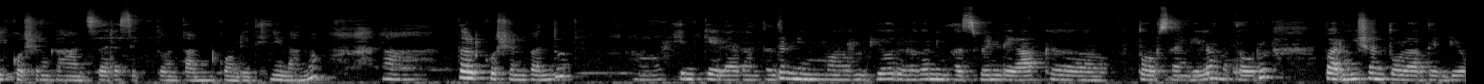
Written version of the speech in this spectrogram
ಈ ಕ್ವಶನ್ಗೆ ಆನ್ಸರ್ ಸಿಕ್ತು ಅಂತ ಅಂದ್ಕೊಂಡಿದ್ದೀನಿ ನಾನು. ತರ್ಡ್ ಕ್ವಶನ್ ಬಂದು ಏನು ಕೇಳ್ಯಾರ ಅಂತಂದ್ರೆ ನಿಮ್ಮ ವಿಡಿಯೋದೊಳಗೆ ನಿಮ್ಮ ಹಸ್ಬೆಂಡ್ ಯಾಕೆ ತೋರ್ಸಂಗಿಲ್ಲ ಮತ್ತು ಅವರು ಪರ್ಮಿಷನ್ ತೊಳಾರ್ದೆ ವಿಡಿಯೋ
